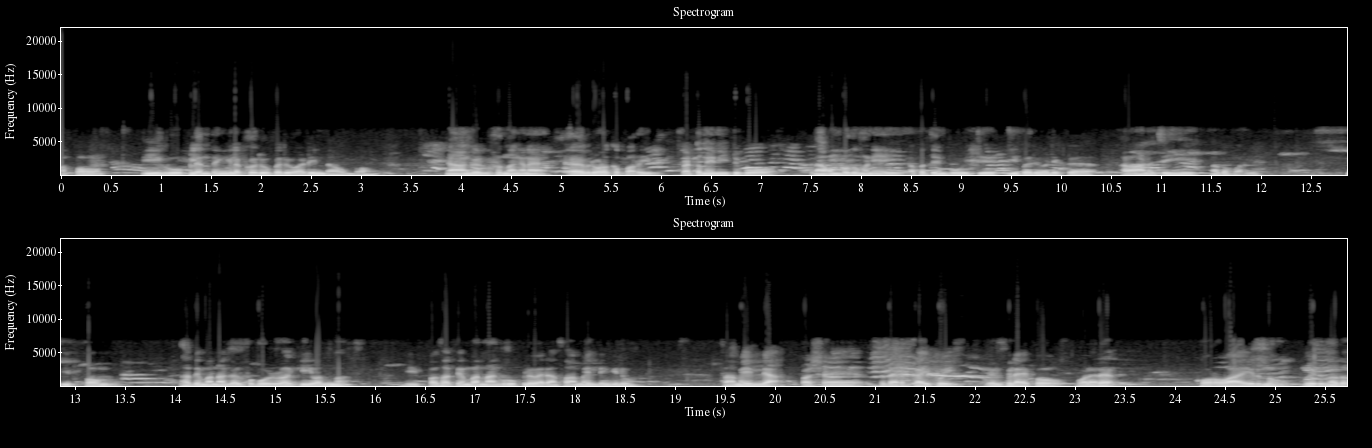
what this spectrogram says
അപ്പോൾ ഈ ഗ്രൂപ്പിൽ എന്തെങ്കിലുമൊക്കെ ഒരു പരിപാടി ഉണ്ടാവുമ്പോൾ ഞാൻ ഗൾഫിൽ നിന്ന് അങ്ങനെ ഇവരോടൊക്കെ പറയും പെട്ടെന്ന് എണീറ്റ് പോ. ഒമ്പത് മണിയായി. അപ്പോഴത്തേക്കും പോയിട്ട് ഈ പരിപാടിയൊക്കെ ആണ് ചെയ്യ് എന്നൊക്കെ പറയും. ഇപ്പം സത്യം പറഞ്ഞാൽ ഗൾഫൊക്കെ ഒഴിവാക്കി വന്ന് ഇപ്പം സത്യം പറഞ്ഞാൽ ഗ്രൂപ്പിൽ വരാൻ സമയമില്ലെങ്കിലും സമയമില്ല. പക്ഷേ തിരക്കായിപ്പോയി. ഗൾഫിലായപ്പോൾ വളരെ കുറവായിരുന്നു വരുന്നത്.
